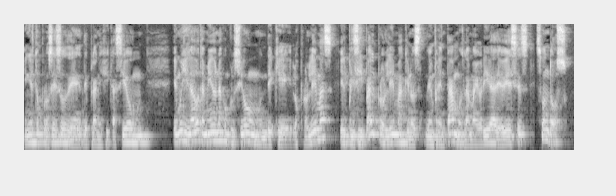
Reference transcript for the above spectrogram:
en estos procesos de planificación hemos llegado también a una conclusión de que los problemas, el principal problema que nos enfrentamos la mayoría de veces son dos.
